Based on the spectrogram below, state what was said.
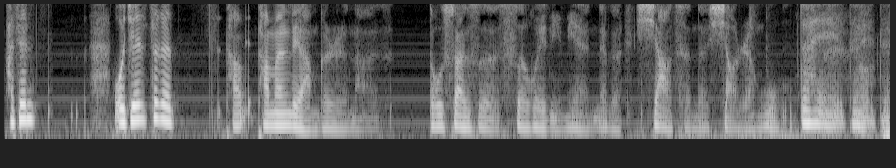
好像我觉得这个他他们两个人啊，都算是社会里面那个下层的小人物。对对对，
